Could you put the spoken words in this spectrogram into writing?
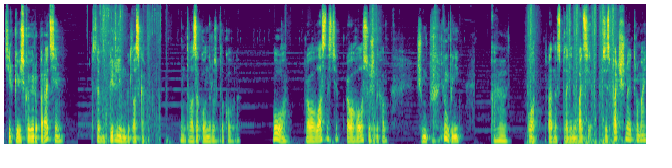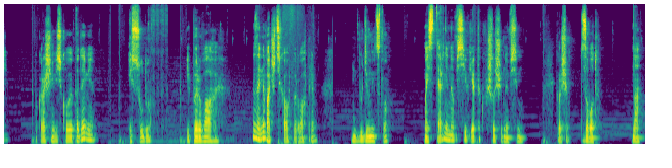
Тільки військові репарації. Все в Берлін, будь ласка. Два закони розблоковано. О, право власності, право голосу жінкам. Чому, чому б ні? Е, о, радник з питань інновації. Зі спадщиною тримай. Покращення військової академії. І суду. І переваги. Не знаю, не бачу цікавих переваг прям. Будівництво. Майстерня на всіх. Як так вийшло, що не всім? Коротше, завод. На.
